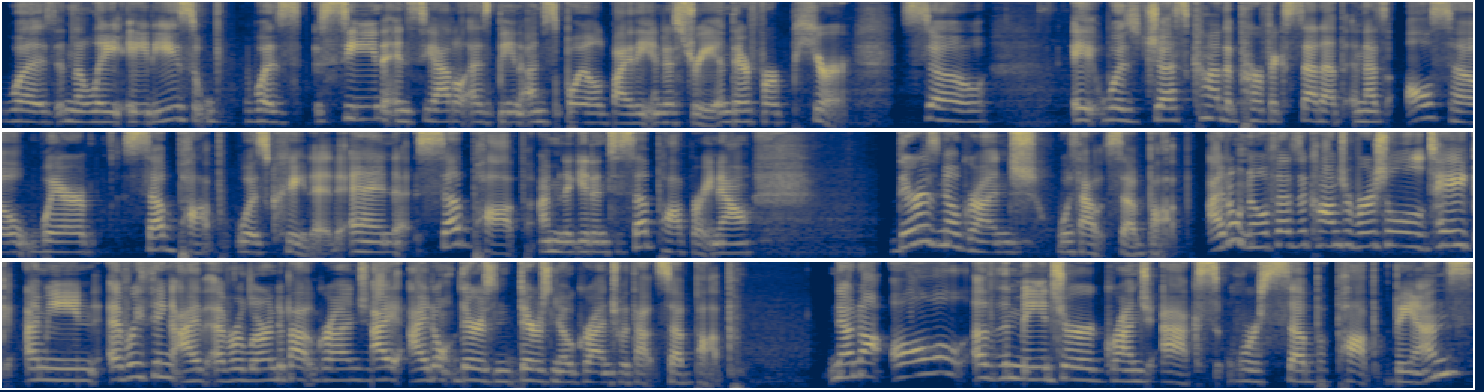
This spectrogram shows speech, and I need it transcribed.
was in the late 80s was seen in Seattle as being unspoiled by the industry and therefore pure. So it was just kind of the perfect setup. And that's also where Sub Pop was created. And Sub Pop, I'm going to get into Sub Pop right now there is no grunge without sub pop. I don't know if that's a controversial take. I mean, everything I've ever learned about grunge, I, I don't there's there's no grunge without sub pop. Now, not all of the major grunge acts were sub pop bands,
